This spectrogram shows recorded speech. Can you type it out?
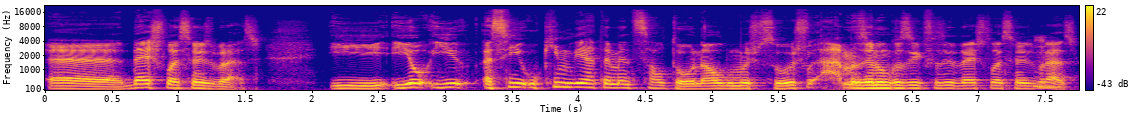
eh, 10 flexões de braços. E, e eu, e assim, o que imediatamente saltou em algumas pessoas foi: Ah, mas eu não consigo fazer 10 flexões de braços.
